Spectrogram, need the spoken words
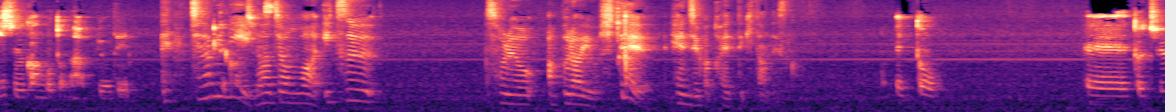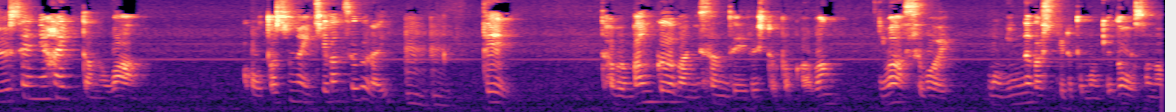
2週間ごとの発表で。えちなみになあちゃんはいつそれをアプライをして返事が返ってきたんですか？えっとえっと抽選に入ったのは今年の1月ぐらいうんうん。で多分バンクーバーに住んでいる人とかはにはすごいもうみんなが知ってると思うけどその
